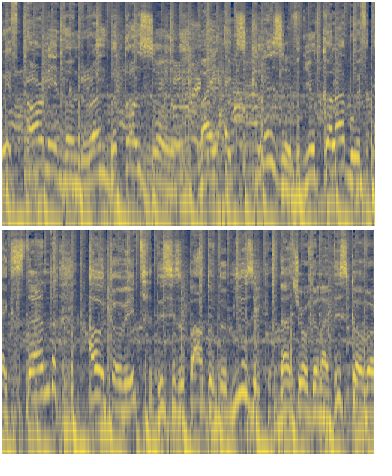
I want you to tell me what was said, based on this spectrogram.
with Armin van Buuren, but also my exclusive new collab with Extend. Out of it, this is a part of the music that you're gonna discover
